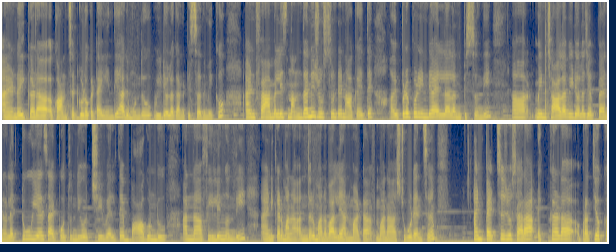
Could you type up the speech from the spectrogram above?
అండ్ ఇక్కడ కాన్సర్ట్ కూడా ఒకటి అయ్యింది. అది ముందు వీడియోలో కనిపిస్తుంది మీకు. అండ్ ఫ్యామిలీస్ని అందరినీ చూస్తుంటే నాకైతే ఎప్పుడెప్పుడు ఇండియా వెళ్ళాలనిపిస్తుంది. నేను చాలా వీడియోలో చెప్పాను లైక్ టూ ఇయర్స్ అయిపోతుంది వచ్చి వెళ్తే బాగుండు అన్న ఫీలింగ్ ఉంది. అండ్ ఇక్కడ మన అందరూ మన వాళ్ళే అనమాట మన స్టూడెంట్స్ అండ్ పెట్స్ చూసారా ఎక్కడ ప్రతి ఒక్క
